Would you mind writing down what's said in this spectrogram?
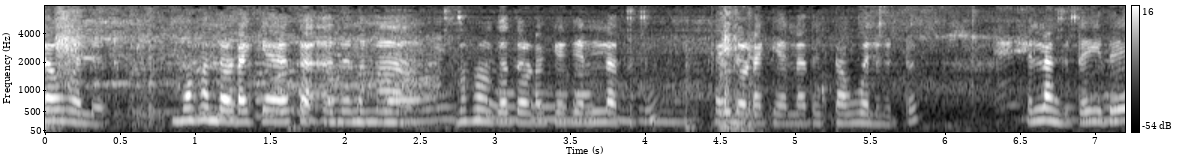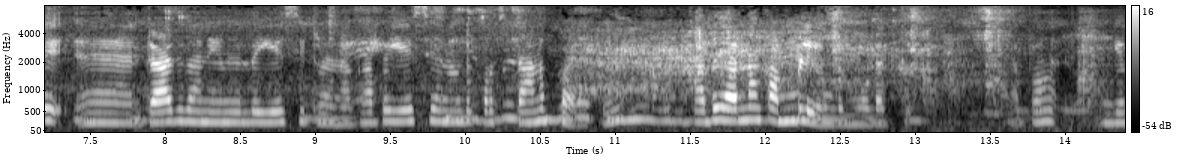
ടവൽ മുഖം തുടക്കുക അത് നമ്മ മുഖമൊക്കെ തുടക്കുക എല്ലാത്തിനും കൈ തുടക്കുക എല്ലാത്തിനും ടവൽ കിട്ടും. എല്ലാം കിട്ടും. ഇത് രാജധാനിയിൽ നിന്നുള്ള എ സി ട്രെയിനാക്കും. അപ്പോൾ എ സി ആയതുകൊണ്ട് കുറച്ച് തണുപ്പായിരിക്കും. അത് കാരണം കമ്പിളിയുണ്ട് മൂടക്ക്. அப்போ இங்கே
